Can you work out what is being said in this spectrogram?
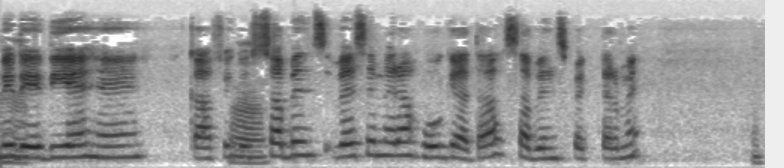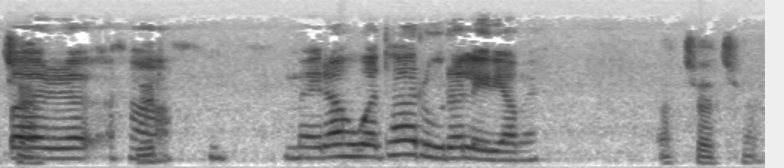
भी हम्म। दे दिए हैं काफ़ी कुछ। हाँ। सब वैसे मेरा हो गया था सब इंस्पेक्टर में अच्छा। पर हाँ मेरा हुआ था रूरल एरिया में। अच्छा अच्छा।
